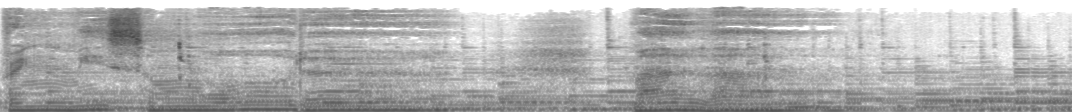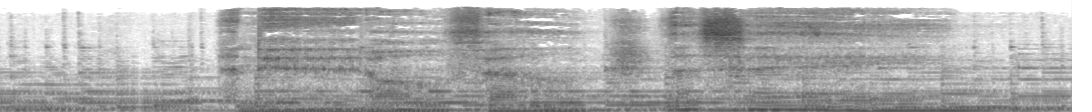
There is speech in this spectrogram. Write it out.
bring me some water, my love. And it all felt the same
